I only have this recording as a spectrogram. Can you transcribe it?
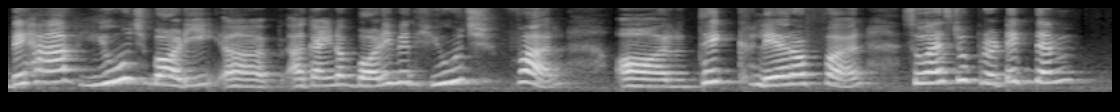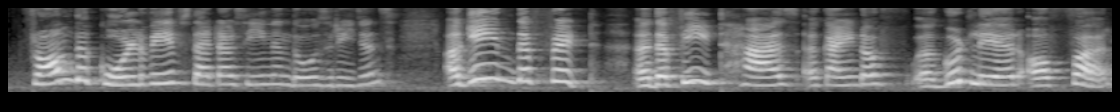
They have huge body, uh, a kind of body with huge fur or thick layer of fur so as to protect them from the cold waves that are seen in those regions. Again the feet, uh, the feet has a kind of a good layer of fur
